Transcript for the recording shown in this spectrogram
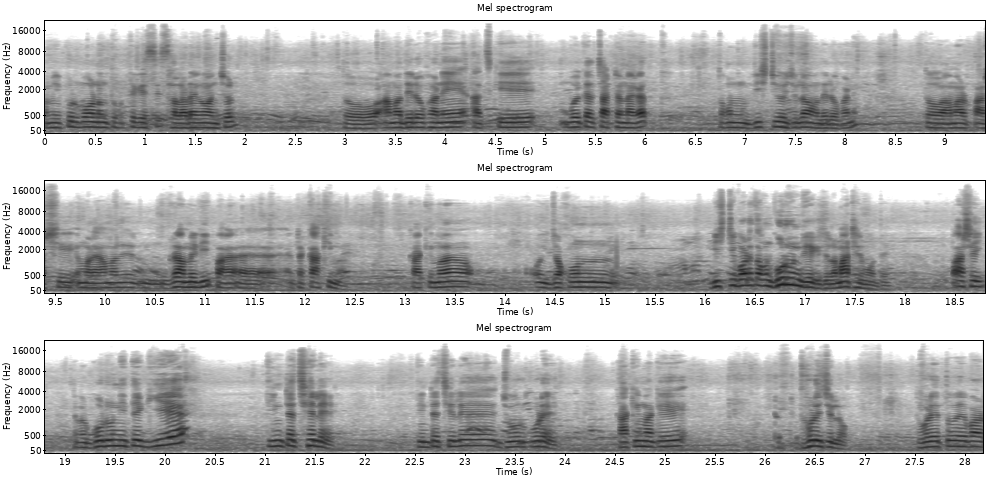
আমি পূর্ব অনন্তপুর থেকে এসেছি, সালাডাঙ্গা অঞ্চল। তো আমাদের ওখানে আজকে বৈকাল চারটা নাগাদ, তখন বৃষ্টি হয়েছিল আমাদের ওখানে। তো আমার পাশে মানে আমাদের গ্রামেরই একটা কাকিমা। কাকিমা ওই যখন বৃষ্টি পড়ে তখন গরু নিতে গেছিল মাঠের মধ্যে। পাশেই, এবার গরু নিতে গিয়ে তিনটে ছেলে তিনটে ছেলে জোর করে কাকিমাকে ধরেছিল। ধরে তো এবার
